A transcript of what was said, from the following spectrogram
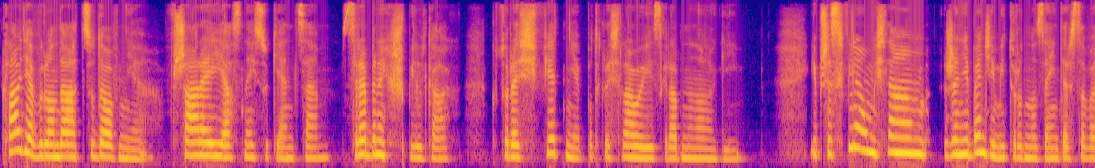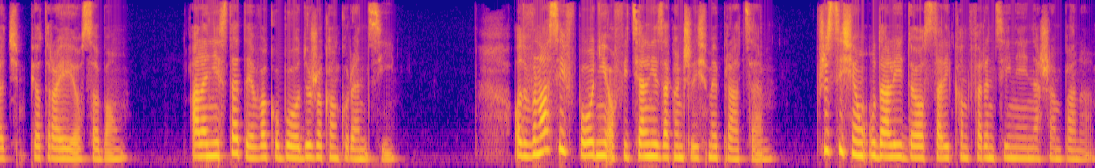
Klaudia wyglądała cudownie, w szarej, jasnej sukience, srebrnych szpilkach, które świetnie podkreślały jej zgrabne nogi. I przez chwilę myślałam, że nie będzie mi trudno zainteresować Piotra jej osobą. Ale niestety wokół było dużo konkurencji. O dwunastej w południe oficjalnie zakończyliśmy pracę. Wszyscy się udali do sali konferencyjnej na szampana.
